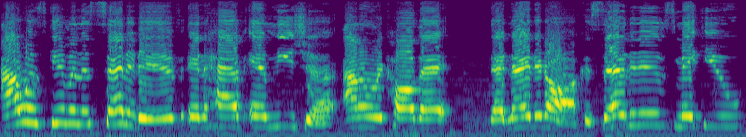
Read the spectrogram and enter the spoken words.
I was given a sedative and have amnesia. I don't recall that that night at all. Cause sedatives make you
